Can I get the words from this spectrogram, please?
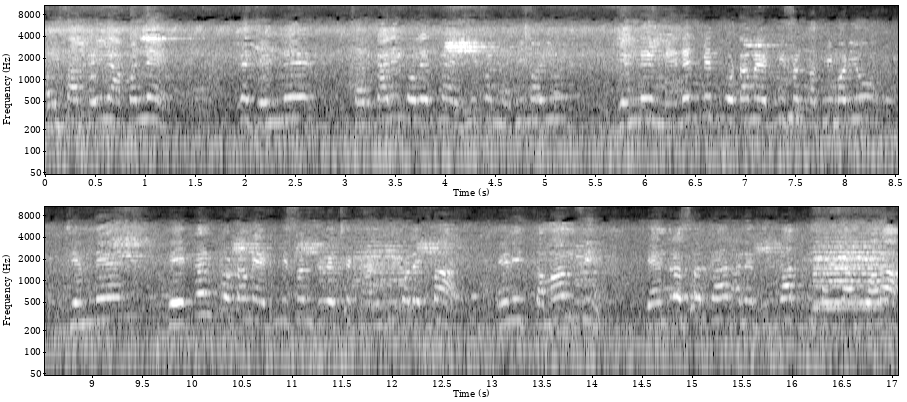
પૈસા થઈને આપણને કે જેમને સરકારી કોલેજમાં એડમિશન નથી મળ્યું, જેમને મેનેજમેન્ટ કોટામાં એડમિશન નથી મળ્યું, જેમને વેકન્ટ કોટામાં એડમિશન જોઈએ છે ખાનગી કોલેજમાં. એની તમામ ફી કેન્દ્ર સરકાર અને ગુજરાતની સરકાર દ્વારા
